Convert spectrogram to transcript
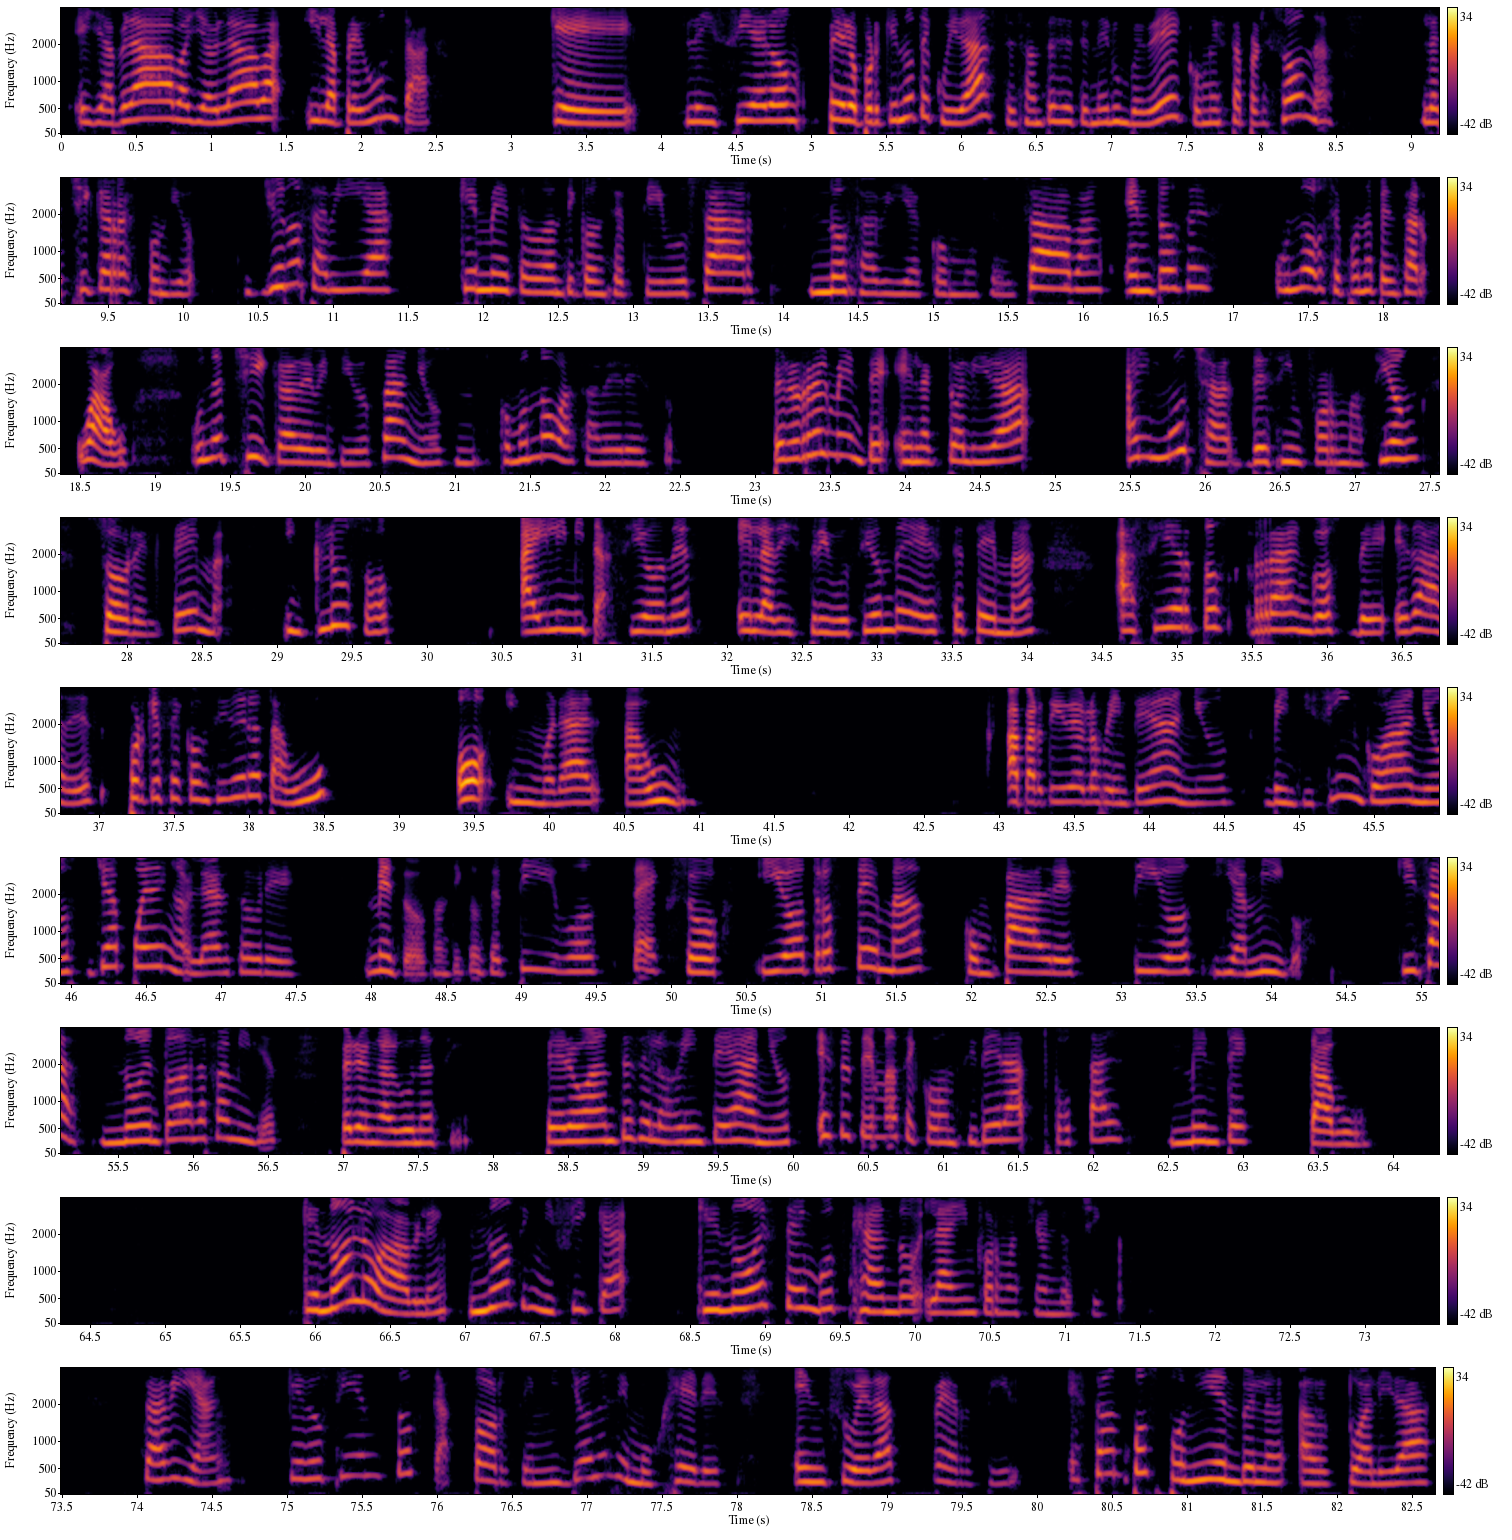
ella hablaba y hablaba y la pregunta que le hicieron, pero ¿por qué no te cuidaste antes de tener un bebé con esta persona? La chica respondió, yo no sabía qué método anticonceptivo usar, no sabía cómo se usaban, entonces uno se pone a pensar, wow, una chica de 22 años, ¿cómo no va a saber esto? Pero realmente en la actualidad hay mucha desinformación sobre el tema. Incluso hay limitaciones en la distribución de este tema a ciertos rangos de edades porque se considera tabú o inmoral aún. A partir de los 20 años, 25 años, ya pueden hablar sobre métodos anticonceptivos, sexo y otros temas con padres, tíos y amigos. Quizás no en todas las familias, pero en algunas sí pero antes de los 20 años este tema se considera totalmente tabú. Que no lo hablen no significa que no estén buscando la información los chicos. ¿Sabían que 214 millones de mujeres en su edad fértil están posponiendo en la actualidad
